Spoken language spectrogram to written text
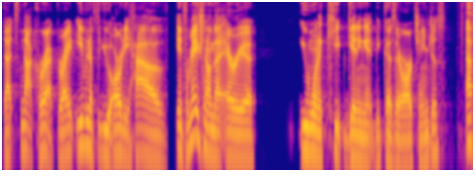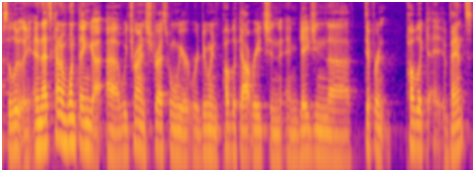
That's not correct, right? Even if you already have information on that area, you want to keep getting it because there are changes? Absolutely. And that's kind of one thing uh, uh, we try and stress when we're, we're doing public outreach and, engaging uh, different public events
